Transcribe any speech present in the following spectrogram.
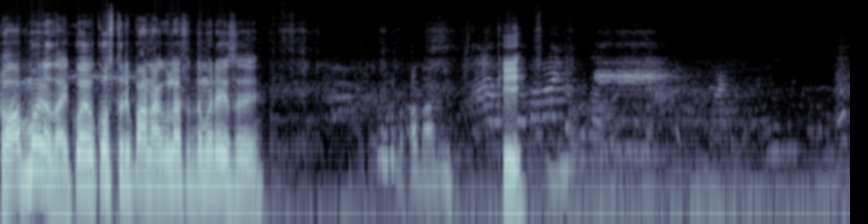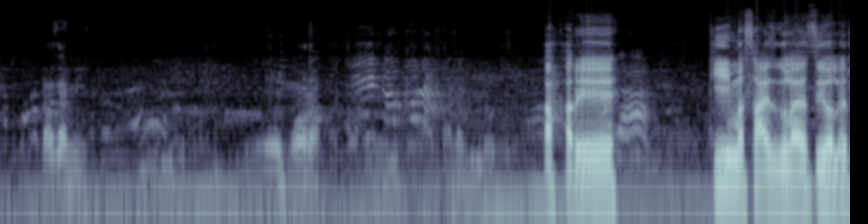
সব মরে যায়। কই কস্তুরি পানাগুলা শুদ্ধ মরে গেছে? কি? আরে কি সাইজগুলা জিওলের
